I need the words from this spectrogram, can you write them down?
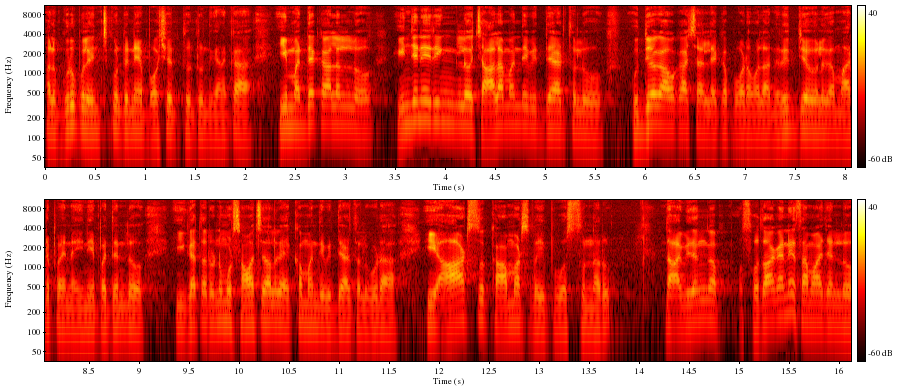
వాళ్ళు గ్రూపులు ఎంచుకుంటూనే భవిష్యత్తు ఉంటుంది కనుక ఈ మధ్యకాలంలో ఇంజనీరింగ్లో చాలామంది విద్యార్థులు ఉద్యోగ అవకాశాలు లేకపోవడం వల్ల నిరుద్యోగులుగా మారిపోయిన ఈ నేపథ్యంలో ఈ గత రెండు మూడు సంవత్సరాలుగా ఎక్కువ మంది విద్యార్థులు కూడా ఈ ఆర్ట్స్ కామర్స్ వైపు వస్తున్నారు. ఆ విధంగా స్వతహాగానే సమాజంలో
